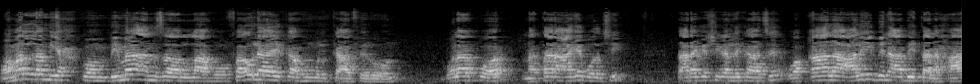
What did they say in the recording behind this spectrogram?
ওমাল্লাম ইয়াহকুম বিমা আনজাল্লাহ ফাউলাইকা হুমুল কাফিরুন বলার পর, না, তার আগে বলছি, তার আগে সেখানে লেখা আছে, ওয়াকালা আলী বিন আবি তালহা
